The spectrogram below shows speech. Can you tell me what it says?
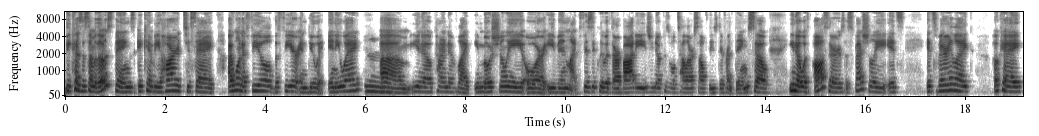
because of some of those things it can be hard to say i want to feel the fear and do it anyway mm. um you know kind of like emotionally or even like physically with our bodies you know because we'll tell ourselves these different things so you know with authors especially it's it's very like okay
